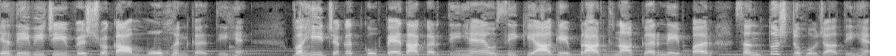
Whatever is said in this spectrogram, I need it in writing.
यह देवी जी विश्व का मोहन करती हैं। वही जगत को पैदा करती हैं, उसी के आगे प्रार्थना करने पर संतुष्ट हो जाती हैं,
